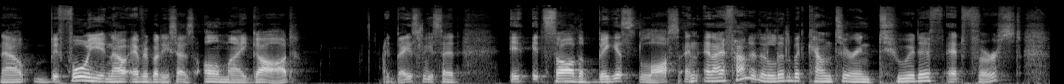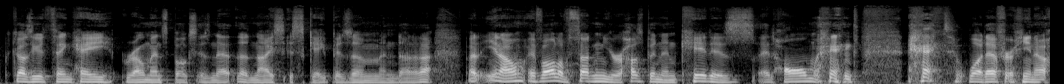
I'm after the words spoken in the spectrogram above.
Now, before you now everybody says, "Oh my god," it basically said it, it saw the biggest loss, and and I found it a little bit counterintuitive at first because you'd think, "Hey, romance books isn't that a nice escapism?" and da da da. But you know, if all of a sudden your husband and kid is at home and and whatever, you know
